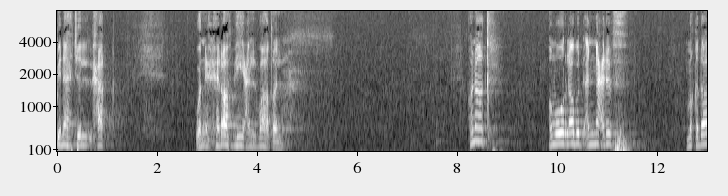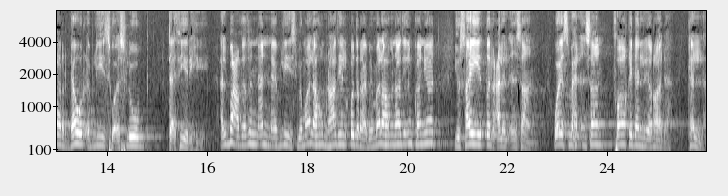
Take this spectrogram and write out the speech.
بنهج الحق والانحراف به عن الباطل. هناك أمور لابد أن نعرف مقدار دور إبليس وأسلوب تأثيره. البعض يظن أن إبليس بما له من هذه القدرة بما له من هذه الإمكانيات يسيطر على الإنسان. ويصبح الإنسان فاقدا للإرادة. كلا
